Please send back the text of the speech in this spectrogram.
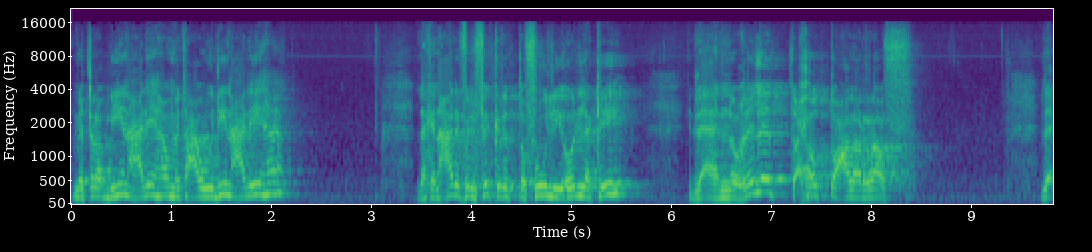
متربيين عليها ومتعودين عليها؟ لكن عارف الفكر الطفولي يقول لك إيه؟ لأنه غلط حطه على الرف. لا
